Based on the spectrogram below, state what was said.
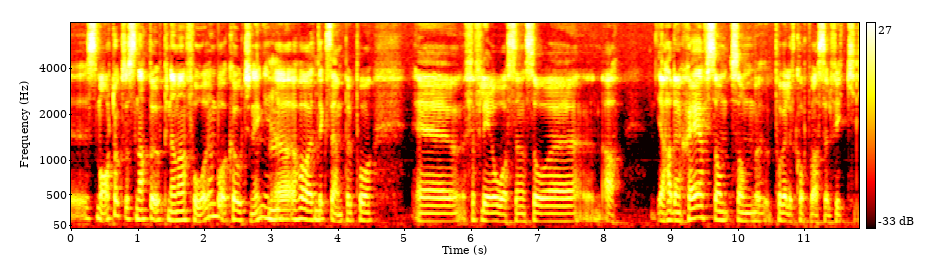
eh, smart också, snappa upp när man får en bra coachning. Mm. Jag har ett mm. exempel på, eh, för flera år sedan så, eh, ja, jag hade en chef som, som på väldigt kort varsel fick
